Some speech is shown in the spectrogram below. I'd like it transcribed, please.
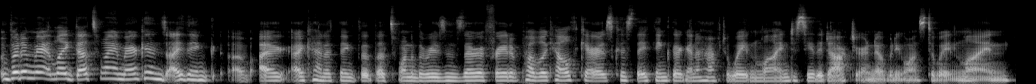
But Amer- like that's why Americans, I think, um, I I kind of think that that's one of the reasons they're afraid of public health care is because they think they're going to have to wait in line to see the doctor, and nobody wants to wait in line.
